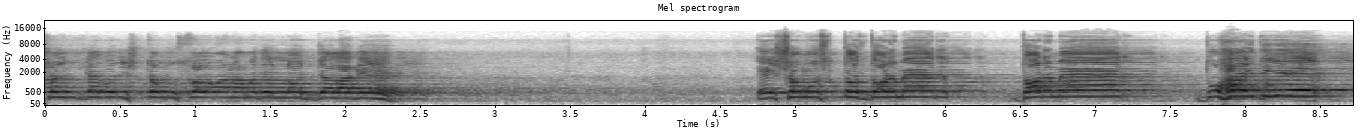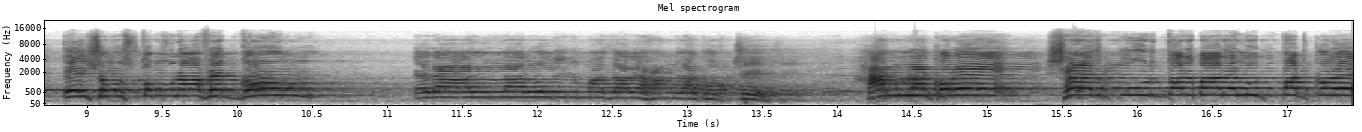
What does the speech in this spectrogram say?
সংখ্যাগরিষ্ঠ মুসলমান, আমাদের লজ্জা লাগে। এই সমস্ত ধর্মের ধর্মের দোহাই দিয়ে এই সমস্ত মুনাফেক গং এরা আল্লাহর অলির মাজারে হামলা করছে। হামলা করে শেরপুর দরবারে লুটপাট করে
